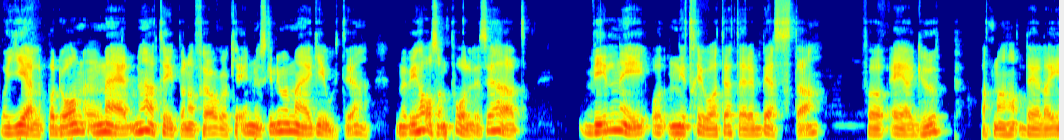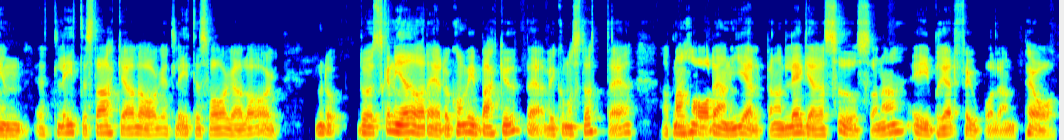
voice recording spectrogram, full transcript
och hjälper dem mm. med den här typen av frågor. Okej, nu ska ni vara med i Gotia. Men vi har som policy här att vill ni och ni tror att detta är det bästa för er grupp, att man delar in ett lite starkare lag, ett lite svagare lag, men då, då, ska ni göra det. Då kommer vi backa upp er, vi kommer stötta er. Att man har den hjälpen, att lägga resurserna i breddfotbollen på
